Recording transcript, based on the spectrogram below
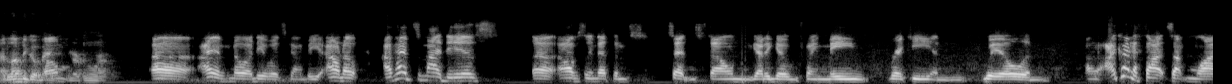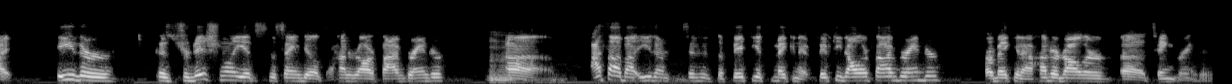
I'd love to go back Um, to Ardmore. uh, I have no idea what it's going to be. I don't know. I've had some ideas. Uh, obviously, nothing's set in stone. You got to go between me, Ricky, and Will. And uh, I kind of thought something like either because traditionally it's the same deal. It's a hundred dollar five grander. Mhm. Uh, I thought about either since it's the fiftieth, making it fifty dollar five grander, or making a hundred dollar uh, ten grander,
